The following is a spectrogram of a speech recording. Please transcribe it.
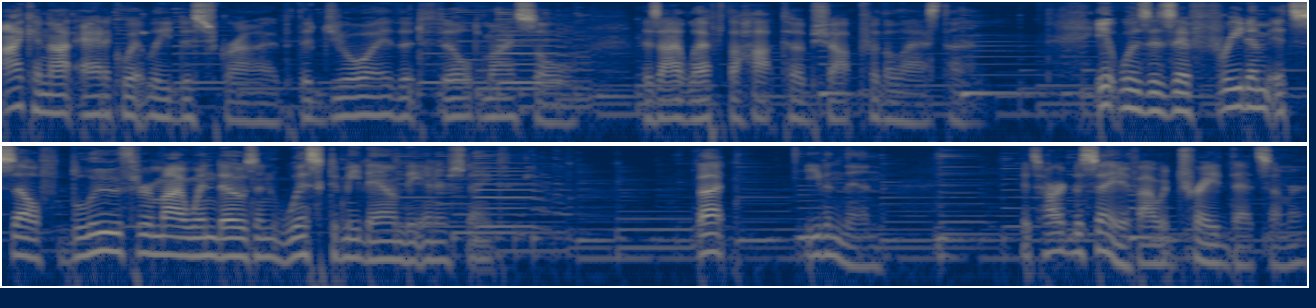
I cannot adequately describe the joy that filled my soul as I left the hot tub shop for the last time. It was as if freedom itself blew through my windows and whisked me down the interstate. But even then, it's hard to say if I would trade that summer.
